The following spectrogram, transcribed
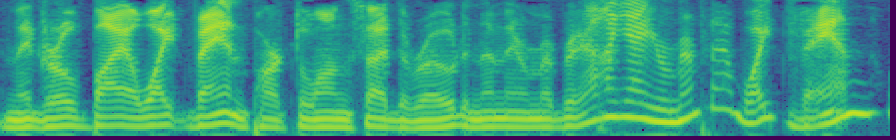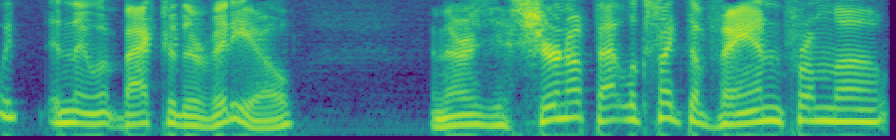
And they drove by a white van parked alongside the road, and then they remembered, oh yeah, you remember that white van? And they went back to their video, and there's sure enough, that looks like the van from the.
